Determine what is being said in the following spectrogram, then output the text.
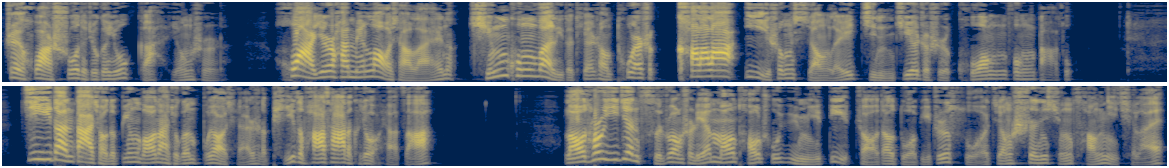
这话说的就跟有感应似的。话音还没落下来呢，晴空万里的天上突然是咔啦啦一声响雷，紧接着是狂风大作，鸡蛋大小的冰雹那就跟不要钱似的，噼里啪嚓的可就往下砸。老头一见此状，是连忙逃出玉米地，找到躲避之所，将身形藏匿起来。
